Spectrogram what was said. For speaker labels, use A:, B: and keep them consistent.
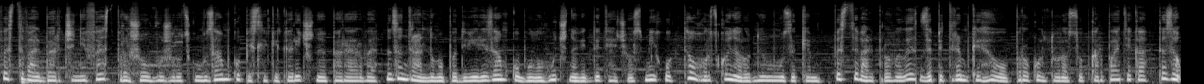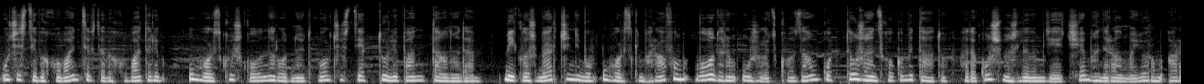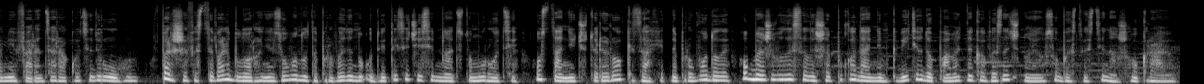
A: Фестиваль Берчені Фест пройшов в Ужгородському замку після кількарічної перерви. На центральному подвір'ї замку було гучно від дитячого сміху та угорської народної музики. Фестиваль провели за підтримки ГО «Прокультура Субкарпатіка та за участі вихованців та вихователів Угорської школи народної творчості Туліпан Танода. Міклош Берчині був угорським графом, володарем Ужгородського замку та Ужанського комітету, а також важливим діячем генерал-майором армії Ференца Ракоці II. Вперше фестиваль було організовано та проведено у 2017 році. Останні чотири роки захід не проводили, обмежувалися лише покладанням квітів до пам'ятника визначної особистості нашого краю.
